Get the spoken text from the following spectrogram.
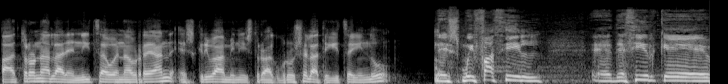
patronalaren hitzauen aurrean eskriba ministroak Bruselatik hitz egin du. Es muy fácil eh, decir que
